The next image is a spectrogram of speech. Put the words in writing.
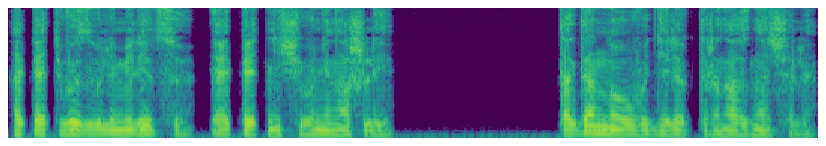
Опять вызвали милицию и опять ничего не нашли. Тогда нового директора назначили.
